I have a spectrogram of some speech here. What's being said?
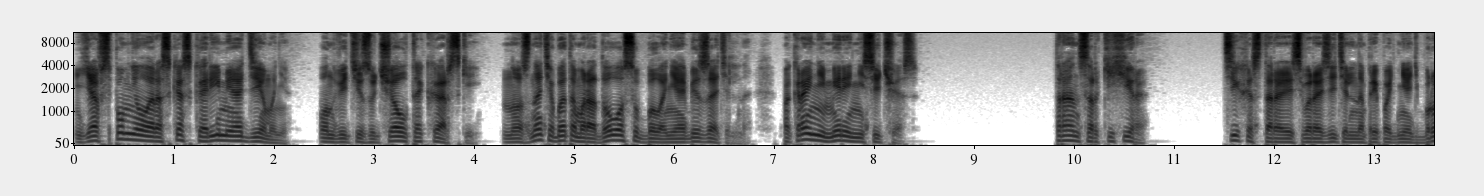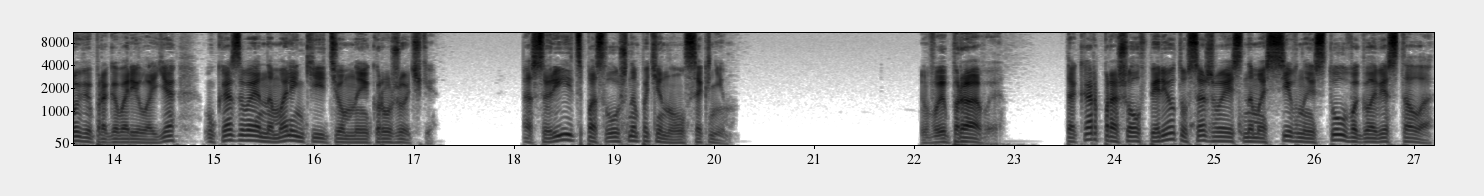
Я вспомнила рассказ Кариме о демоне. Он ведь изучал Токарский, но знать об этом Радолосу было не обязательно, по крайней мере не сейчас. «Трансор Кихира», Тихо, стараясь выразительно приподнять брови, проговорила я, указывая на маленькие темные кружочки. Ассуриец послушно потянулся к ним. «Вы правы». Токар прошел вперед, усаживаясь на массивный стул во главе стола.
